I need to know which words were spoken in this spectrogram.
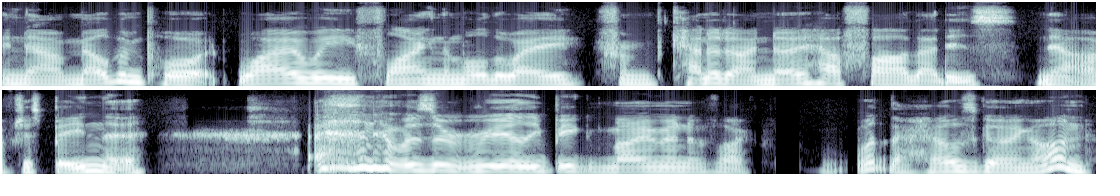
in our Melbourne port. Why are we flying them all the way from Canada? I know how far that is now. I've just been there. And it was a really big moment of like, what the hell's going on?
